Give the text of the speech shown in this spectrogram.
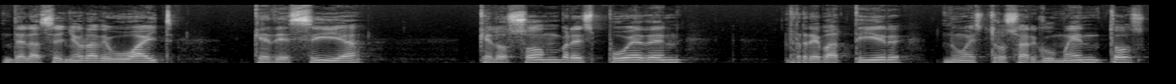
de la señora de White que decía que los hombres pueden rebatir nuestros argumentos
